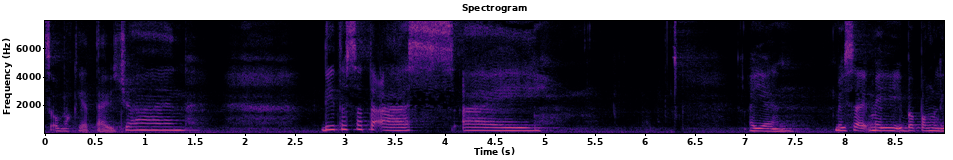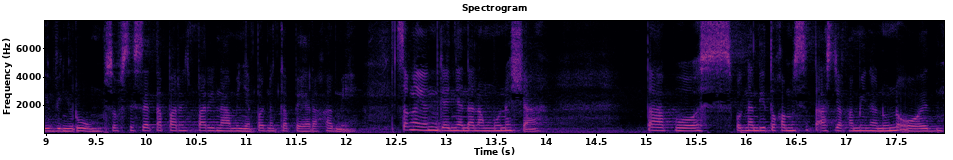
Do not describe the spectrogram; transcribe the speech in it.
So umakyat tayo dyan. Dito sa taas ay Ayan. May, may iba pang living room. So, set up pa rin, pa rin namin yan pag nagkapera kami. Sa ngayon, ganyan na lang muna siya. Tapos, pag nandito kami sa taas, diyan kami nanonood.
